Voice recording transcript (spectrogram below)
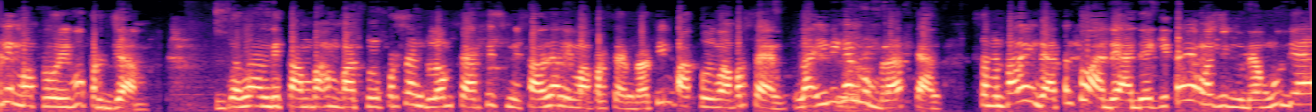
50 ribu per jam, dengan ditambah 40% belum servis misalnya 5%, berarti 45%. Nah ini kan Ya. memberatkan. Sementara yang datang tuh adik-adik kita yang masih muda-muda,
